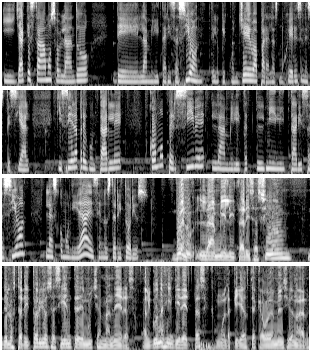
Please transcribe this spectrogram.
y ya que estábamos hablando de la militarización, de lo que conlleva para las mujeres en especial, quisiera preguntarle cómo percibe la militarización las comunidades en los territorios. Bueno, la militarización de los territorios se siente de muchas maneras, algunas indirectas, como la que ya usted acabó de mencionar,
